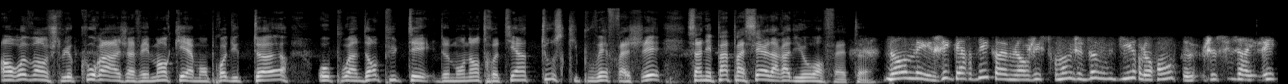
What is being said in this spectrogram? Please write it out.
en revanche, le courage avait manqué à mon producteur au point d'amputer de mon entretien tout ce qui pouvait fâcher. Ça n'est pas passé à la radio, en fait. Non, mais j'ai gardé quand même l'enregistrement. Je dois vous dire, Laurent, que je suis arrivée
